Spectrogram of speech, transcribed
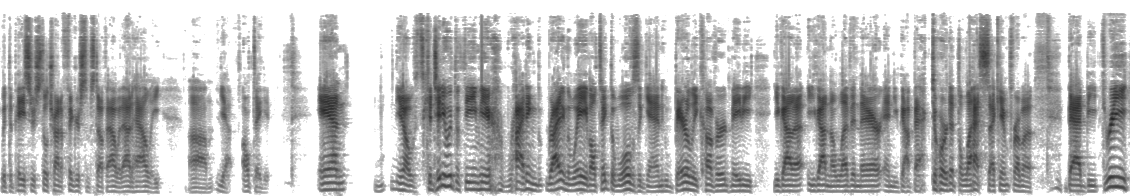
with the Pacers still trying to figure some stuff out without Hallie, um, yeah, I'll take it. And you know, continue with the theme here, riding riding the wave. I'll take the Wolves again, who barely covered. Maybe you got a you got an eleven there, and you got backdoored at the last second from a bad beat three,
